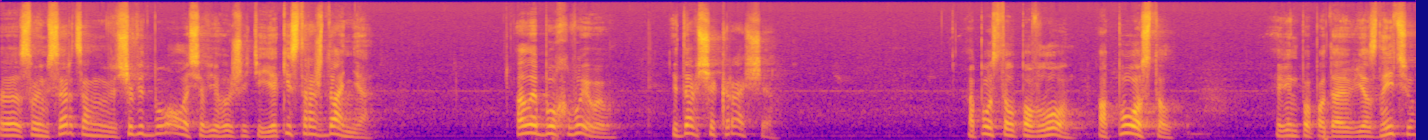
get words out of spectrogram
е, своїм серцем, що відбувалося в його житті, які страждання. Але Бог виявив і дав ще краще. Апостол Павло, апостол, він попадає в в'язницю,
